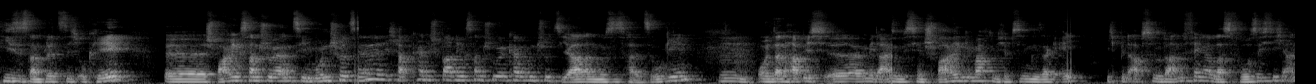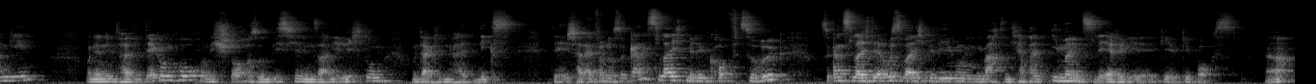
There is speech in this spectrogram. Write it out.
hieß es dann plötzlich, okay, äh, Sparingshandschuhe anziehen, Mundschutz. Äh, ich habe keine Sparingshandschuhe und keinen Mundschutz. Ja, dann muss es halt so gehen. Mhm. Und dann habe ich äh, mit einem so ein bisschen Sparring gemacht und ich habe zu ihm gesagt, ey, ich bin absoluter Anfänger, lass vorsichtig angehen. Und er nimmt halt die Deckung hoch und ich stoche so ein bisschen in seine Richtung und da ging halt nichts. Der ist halt einfach nur so ganz leicht mit dem Kopf zurück, so ganz leichte Ausweichbewegungen gemacht und ich habe halt immer ins Leere ge ge geboxt. Ja?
